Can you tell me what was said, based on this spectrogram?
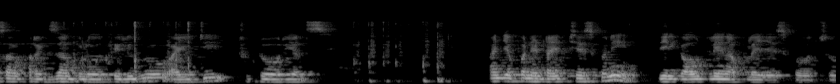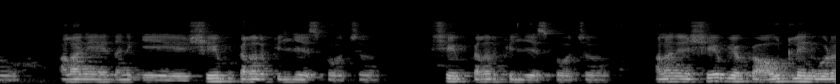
so for example Telugu IT tutorials అని చెప్పి నేను టైప్ చేసుకొని దీనికి అవుట్లైన్ అప్లై చేసుకోవచ్చు. అలానే దానికి షేప్ కలర్ ఫిల్ చేసుకోవచ్చు షేప్ కలర్ ఫిల్ చేసుకోవచ్చు అలానే షేప్ యొక్క అవుట్లైన్ కూడా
